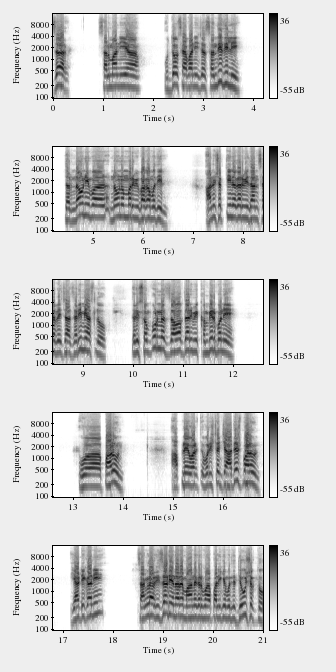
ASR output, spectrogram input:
जर सन्माननीय उद्धव साहेबांनी जर संधी दिली तर नऊ निम नऊ नंबर विभागामधील अणुशक्तीनगर विधानसभेचा जरी मी असलो तरी संपूर्ण जबाबदारी मी खंबीरपणे व पाळून आपले वर वरिष्ठांचे आदेश पाळून या ठिकाणी चांगला रिझल्ट येणाऱ्या महानगर महापालिकेमध्ये देऊ शकतो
